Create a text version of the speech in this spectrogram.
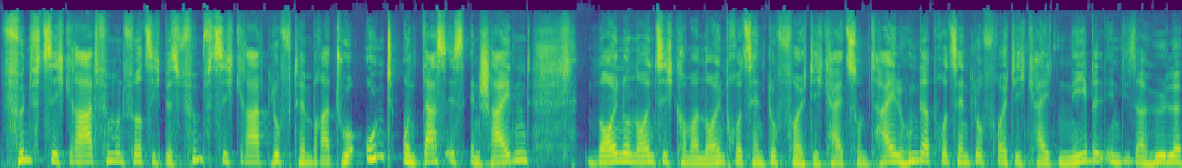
50 Grad, 45 bis 50 Grad Lufttemperatur und, und das ist entscheidend, 99,9 Prozent Luftfeuchtigkeit zum Teil, 100 Prozent Luftfeuchtigkeit, Nebel in dieser Höhle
